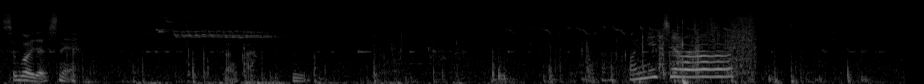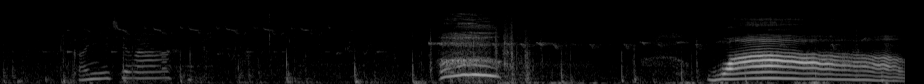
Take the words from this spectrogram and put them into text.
すごいですね。なんか、うん、こんにちは。こんにちは。わ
